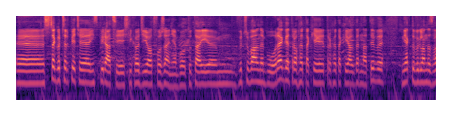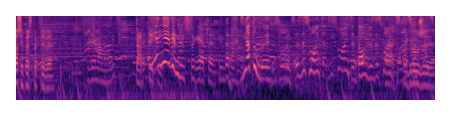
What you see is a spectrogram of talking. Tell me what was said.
e, z czego czerpiecie inspirację, jeśli chodzi o tworzenie, bo tutaj wyczuwalne było reggae, trochę, takie, trochę takiej alternatywy. Jak to wygląda z waszej perspektywy? Tutaj mam mówić? Tak, Ja nie wiem, z czego ja czerpię. Do- Z natury. Ze słońca. Ze słońca, ze słońca, dobrze, ze słońca. z podróży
